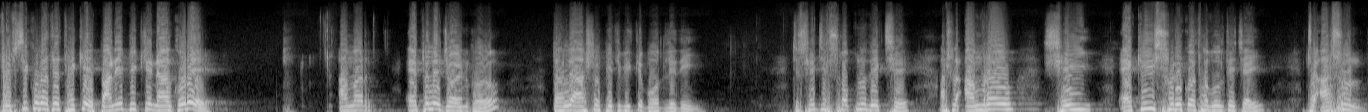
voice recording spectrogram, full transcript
পেপসিকুলাতে থেকে পানি বিক্রি না করে আমার অ্যাপেলে জয়েন করো, তাহলে আসো পৃথিবীকে বদলে দিই। তো সে যে স্বপ্ন দেখছে, আসলে আমরাও সেই একই সুরে কথা বলতে চাই যে, আসুন,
